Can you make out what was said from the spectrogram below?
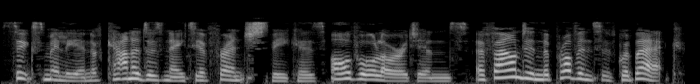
Six million of Canada's native French speakers, of all origins, are found in the province of Quebec,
